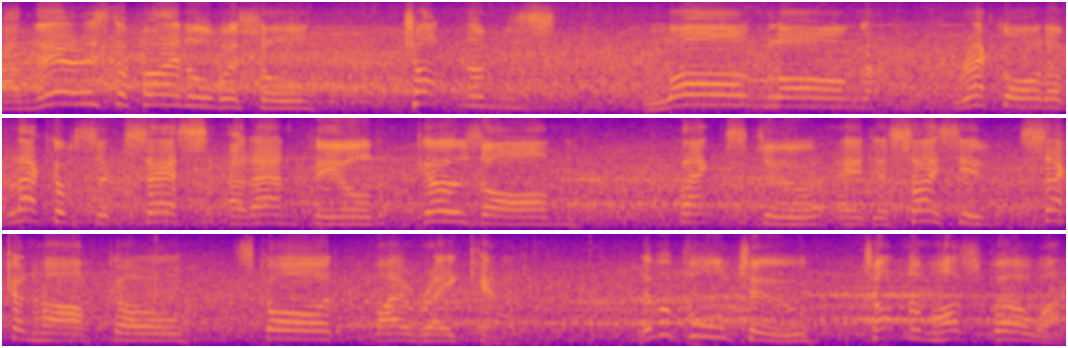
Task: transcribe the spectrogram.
And there is the final whistle. Tottenham's long, long record of lack of success at Anfield goes on thanks to a decisive second half goal scored by Ray Kennedy. Liverpool 2, Tottenham Hotspur 1.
